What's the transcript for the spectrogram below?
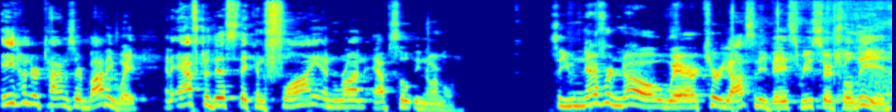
800 times their body weight. And after this, they can fly and run absolutely normally. So you never know where curiosity-based research will lead.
